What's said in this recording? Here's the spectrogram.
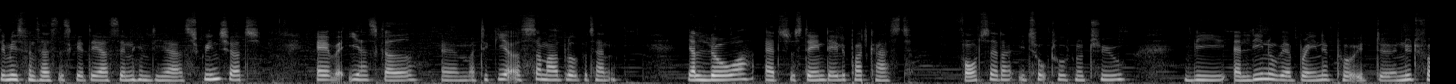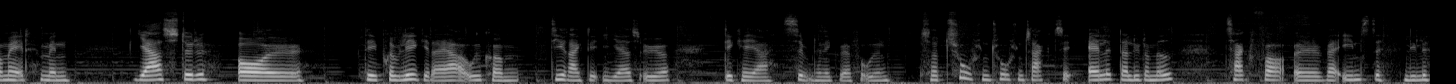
det mest fantastiske, det er at sende hende de her screenshots af, hvad I har skrevet. Øhm, og det giver os så meget blod på tanden. Jeg lover, at Sustain Daily Podcast fortsætter i 2020. Vi er lige nu ved at braine på et øh, nyt format, men jeres støtte og øh, det privilegie, der er at udkomme direkte i jeres ører, det kan jeg simpelthen ikke være foruden. Så tusind, tusind tak til alle, der lytter med. Tak for øh, hver eneste lille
